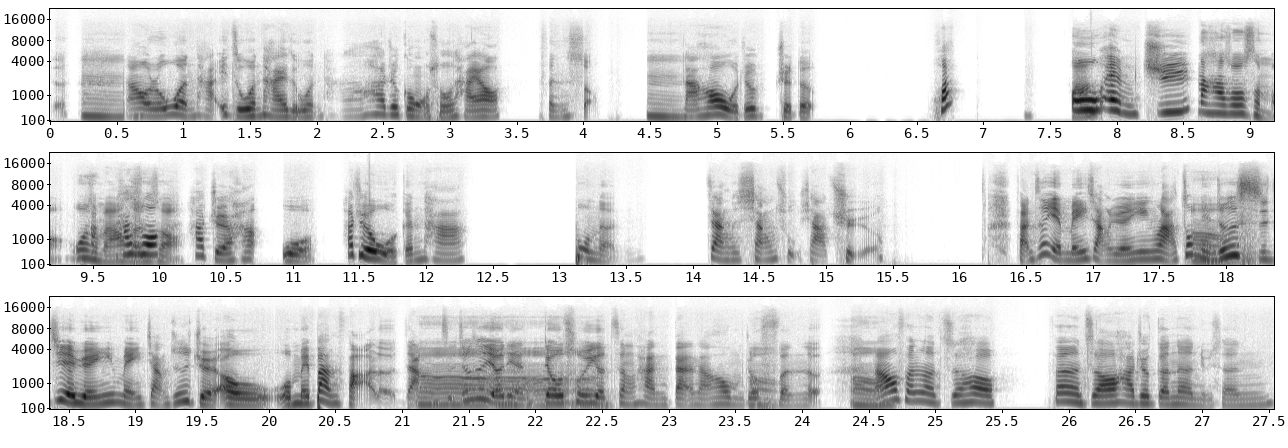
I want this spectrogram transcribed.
的，嗯，然后我就问他，一直问他，一直问他，然后他就跟我说他要分手，嗯，然后我就觉得，what，O M G，那他说什么？为什么要分手？他说他觉得他我他觉得我跟他不能这样相处下去了，反正也没讲原因啦，重点就是实际的原因没讲，就是觉得哦我没办法了这样子，就是有点丢出一个震撼弹，然后我们就分了，然后分了之后。分了之后，他就跟那个女生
